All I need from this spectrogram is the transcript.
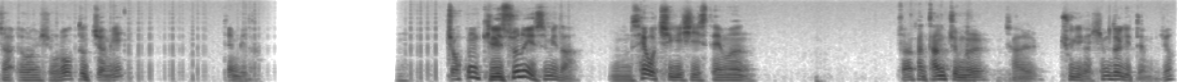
자, 이런 식으로 득점이 됩니다. 음, 조금 길 수는 있습니다. 음, 세워치기 시스템은 정확한 당점을 잘 주기가 힘들기 때문이죠.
